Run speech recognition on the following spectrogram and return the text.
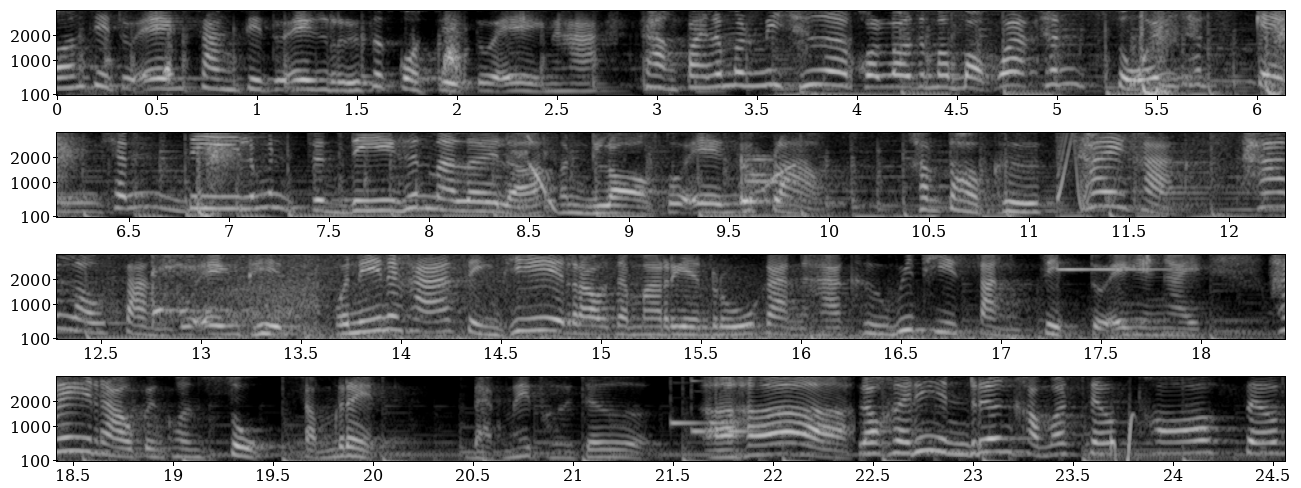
อนจิตตัวเอง สั่งจิตตัวเอง หรือสะกดจิตตัวเองนะคะ สั่งไปแล้วมันไม่เชื่อ คนเราจะมาบอกว่าฉันสวยฉันเก่ง ฉันดีแล้วมันจะดีขึ้นมาเลยเหรอ มันหลอกตัวเองหรือเปล่าคำตอบคือใช่ค่ะ ถ้าเราสั่งตัวเองผิด วันนี้นะคะสิ่งที่เราจะมาเรียนรู้กันนะคะ คือวิธีสั่งจิตตัวเองยังไง ให้เราเป็นคนสุขสำเร็จ แบบไม่เพ้อเจ้ออเราเคยได้ยินเรื่องคำว่า self talk self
